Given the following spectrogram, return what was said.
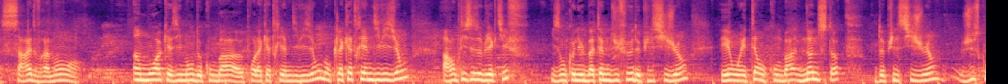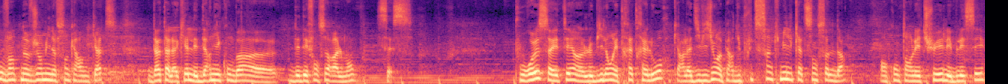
s'arrête vraiment un mois quasiment de combat pour la 4e division. Donc la 4e division a rempli ses objectifs, ils ont connu le baptême du feu depuis le 6 juin et ont été en combat non-stop depuis le 6 juin jusqu'au 29 juin 1944, date à laquelle les derniers combats euh, des défenseurs allemands cessent. Pour eux, le bilan est très très lourd car la division a perdu plus de 5400 soldats en comptant les tués, les blessés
